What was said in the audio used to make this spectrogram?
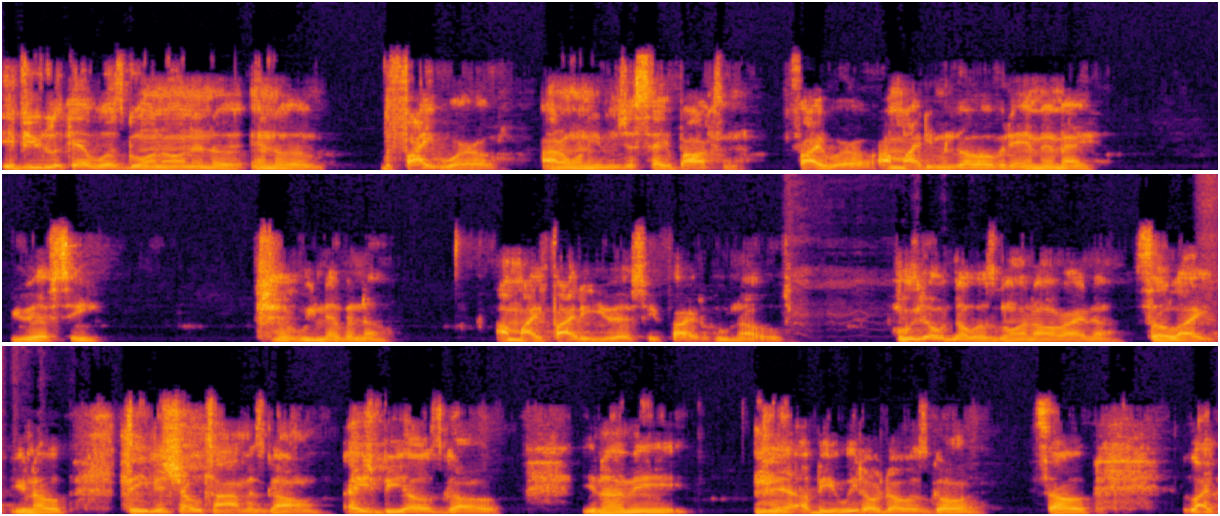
if you look at what's going on in the in the the fight world, I don't want to even just say boxing, fight world. I might even go over to MMA, UFC. we never know. I might fight a UFC fighter. Who knows? We don't know what's going on right now. So, like, you know, even Showtime is gone. HBO's gone. You know what I mean? Yeah, I mean, we don't know what's going. So, like,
